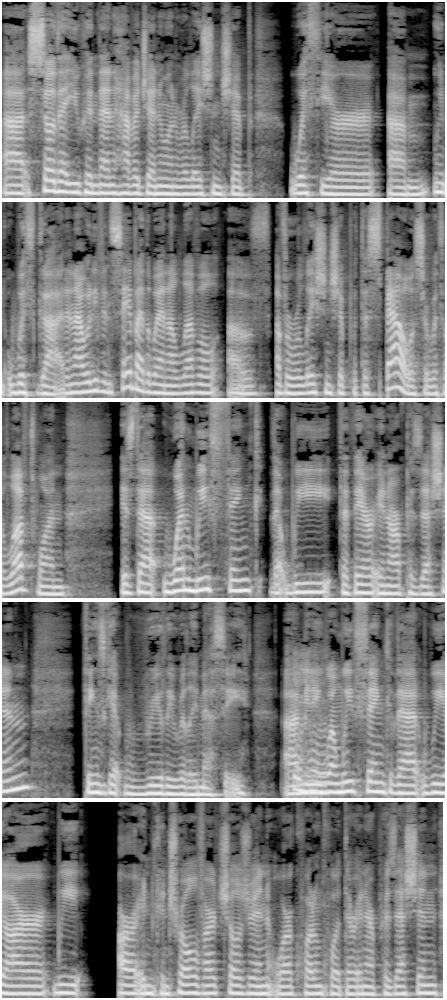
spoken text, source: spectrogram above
uh, so that you can then have a genuine relationship with your um, with God. And I would even say, by the way, on a level of of a relationship with a spouse or with a loved one, is that when we think that we that they are in our possession, things get really really messy. Uh, mm-hmm. Meaning, when we think that we are we are in control of our children or quote unquote they're in our possession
